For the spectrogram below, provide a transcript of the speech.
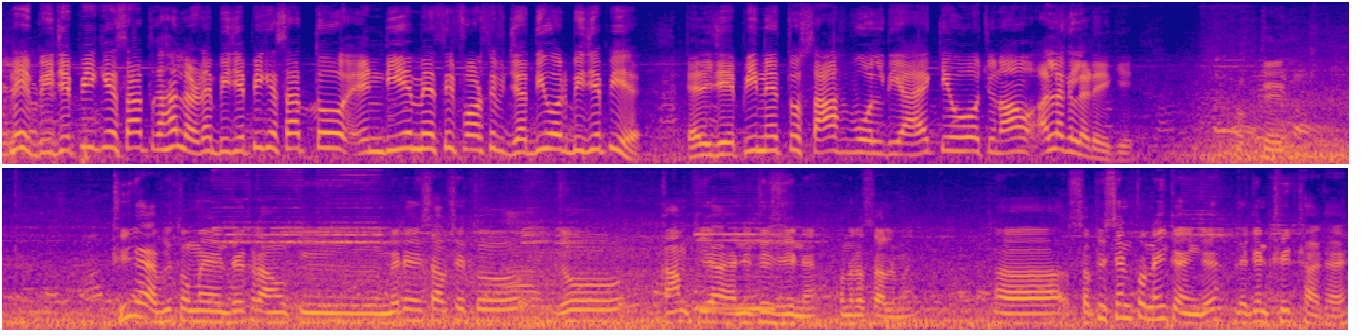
नहीं बीजेपी के साथ कहाँ लड़ रहे हैं? बीजेपी के साथ तो एनडीए में सिर्फ़ और सिर्फ़ जदयू और बीजेपी है। एलजेपी ने तो साफ़ बोल दिया है कि वो चुनाव अलग लड़ेगी। ओके। ठीक है अभी तो मैं देख रहा हूँ कि मेरे हिसाब से तो जो काम किया है नीतीश जी ने पंद्रह साल में सफिशेंट तो नहीं कहेंगे लेकिन ठीक ठाक है।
